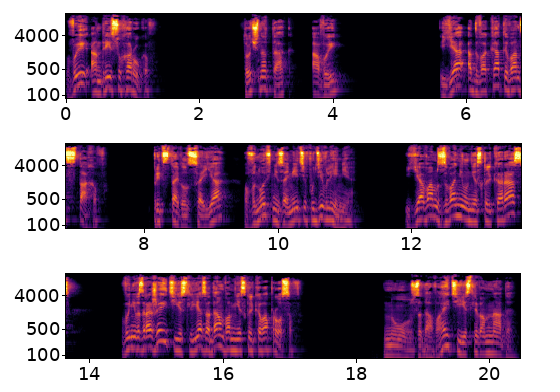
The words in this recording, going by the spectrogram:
Вы Андрей Сухоруков. Точно так. А вы? Я адвокат Иван Стахов. Представился я, вновь не заметив удивления. Я вам звонил несколько раз. Вы не возражаете, если я задам вам несколько вопросов? Ну, задавайте, если вам надо.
